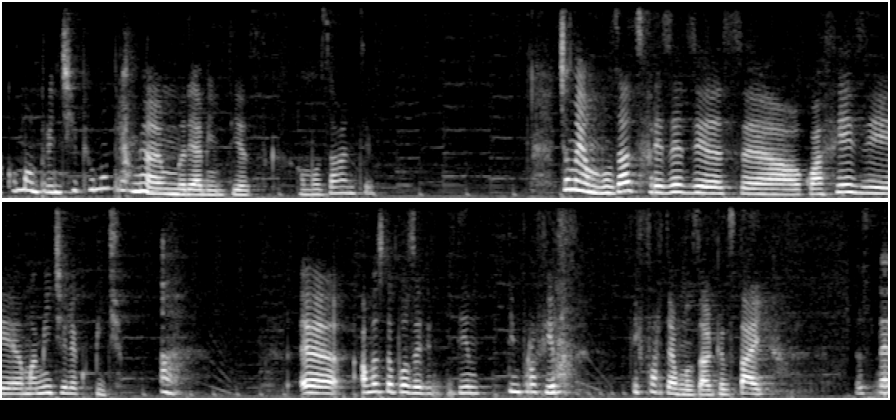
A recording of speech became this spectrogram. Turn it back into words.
Acum, în principiu, nu prea mi-am reamintesc amuzante. Cel mai amuzat să frezezi, să coafezi mămicile cu pici. Ah, Uh, am văzut o poză din, din, din profil. E foarte amuzant când stai stă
